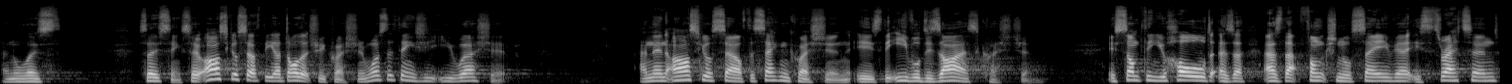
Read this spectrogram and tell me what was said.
and all those, those things. So ask yourself the idolatry question what's the things you, you worship? And then ask yourself the second question is the evil desires question. If something you hold as, a, as that functional savior is threatened,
